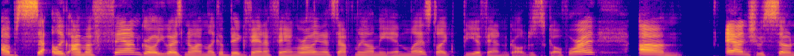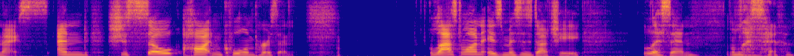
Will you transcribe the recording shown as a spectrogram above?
upset. Like, I'm a fangirl. You guys know I'm like a big fan of fangirling. It's definitely on the in list. Like, be a fangirl, just go for it. Um, and she was so nice. And she's so hot and cool in person. Last one is Mrs. Dutchy. Listen, listen.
